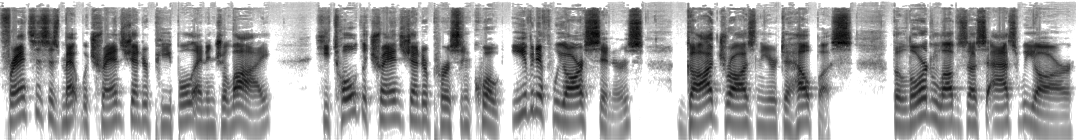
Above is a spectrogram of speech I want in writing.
Francis has met with transgender people and in July, he told the transgender person, quote, even if we are sinners, God draws near to help us. The Lord loves us as we are.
